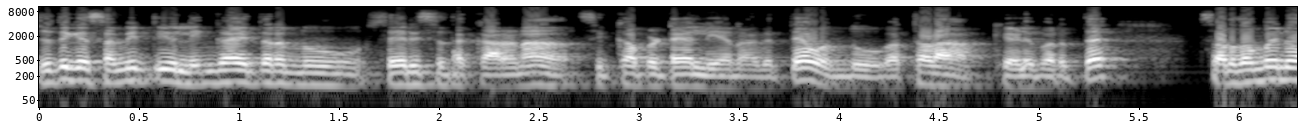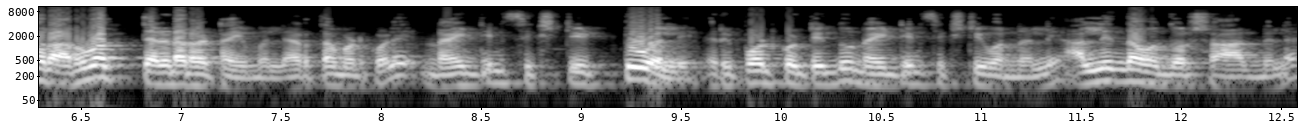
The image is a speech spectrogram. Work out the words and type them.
ಜೊತೆಗೆ ಸಮಿತಿಯು ಲಿಂಗಾಯತರನ್ನು ಸೇರಿಸಿದ ಕಾರಣ ಸಿಕ್ಕಾಪಟ್ಟೆಯಲ್ಲಿ ಏನಾಗುತ್ತೆ? ಒಂದು ಒತ್ತಡ ಕೇಳಿ ಬರುತ್ತೆ ಸಾವಿರದ ಒಂಬೈನೂರ ಅರವತ್ತೆರಡರ ಟೈಮಲ್ಲಿ, ಅರ್ಥ ಮಾಡ್ಕೊಳ್ಳಿ, ನೈನ್ಟೀನ್ ಸಿಕ್ಸ್ಟಿ ಟೂ ಅಲ್ಲಿ ರಿಪೋರ್ಟ್ ಕೊಟ್ಟಿದ್ದು ನೈನ್ಟೀನ್ ಸಿಕ್ಸ್ಟಿ ಒನ್ ಅಲ್ಲಿ ಅಲ್ಲಿಂದ ಒಂದು ವರ್ಷ ಆದ್ಮೇಲೆ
